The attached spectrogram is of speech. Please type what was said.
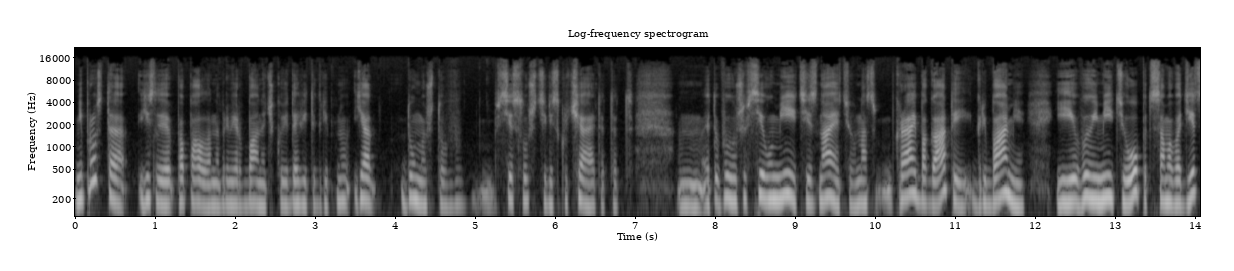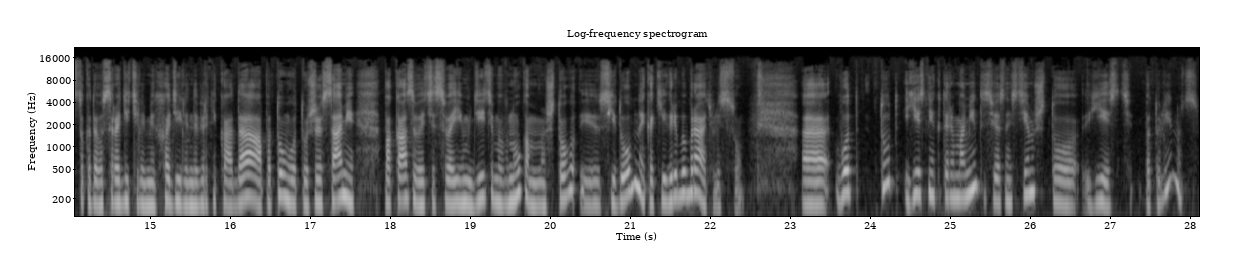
не просто, если попало, например, в баночку ядовитый гриб, ну, я думаю, что все слушатели исключают этот, это вы уже все умеете и знаете, у нас край богатый грибами, и вы имеете опыт с самого детства, когда вы с родителями ходили наверняка, да, а потом вот уже сами показываете своим детям и внукам, что съедобно и какие грибы брать в лесу. Э, вот тут есть некоторые моменты, связанные с тем, что есть ботулинус,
